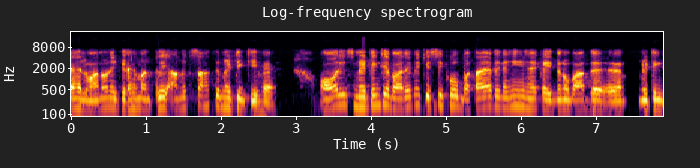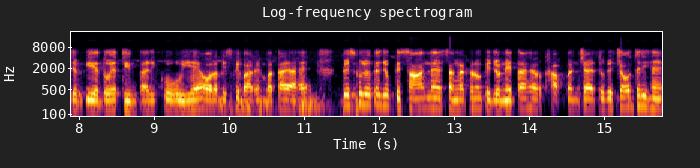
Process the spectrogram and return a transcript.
पहलवानों ने गृह मंत्री अमित शाह से मीटिंग की है। और इस मीटिंग के बारे में किसी को बताया भी नहीं है। कई दिनों बाद मीटिंग जबकि ये दो या तीन तारीख को हुई है और अब इसके बारे में बताया है। तो इसको लेकर जो किसान संगठनों के जो नेता है और खाप पंचायतों के चौधरी हैं,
